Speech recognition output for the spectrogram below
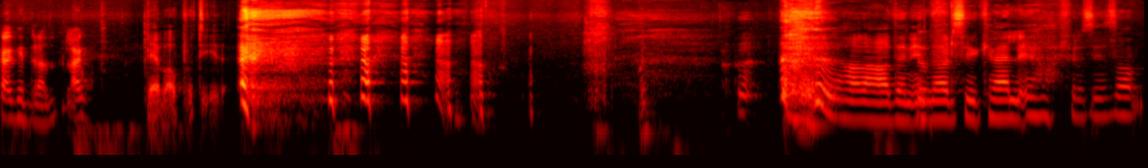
Kan ikke dra det for langt. Det var på tide. Han har hatt en innholdsrik kveld, ja, for å si det sånn.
